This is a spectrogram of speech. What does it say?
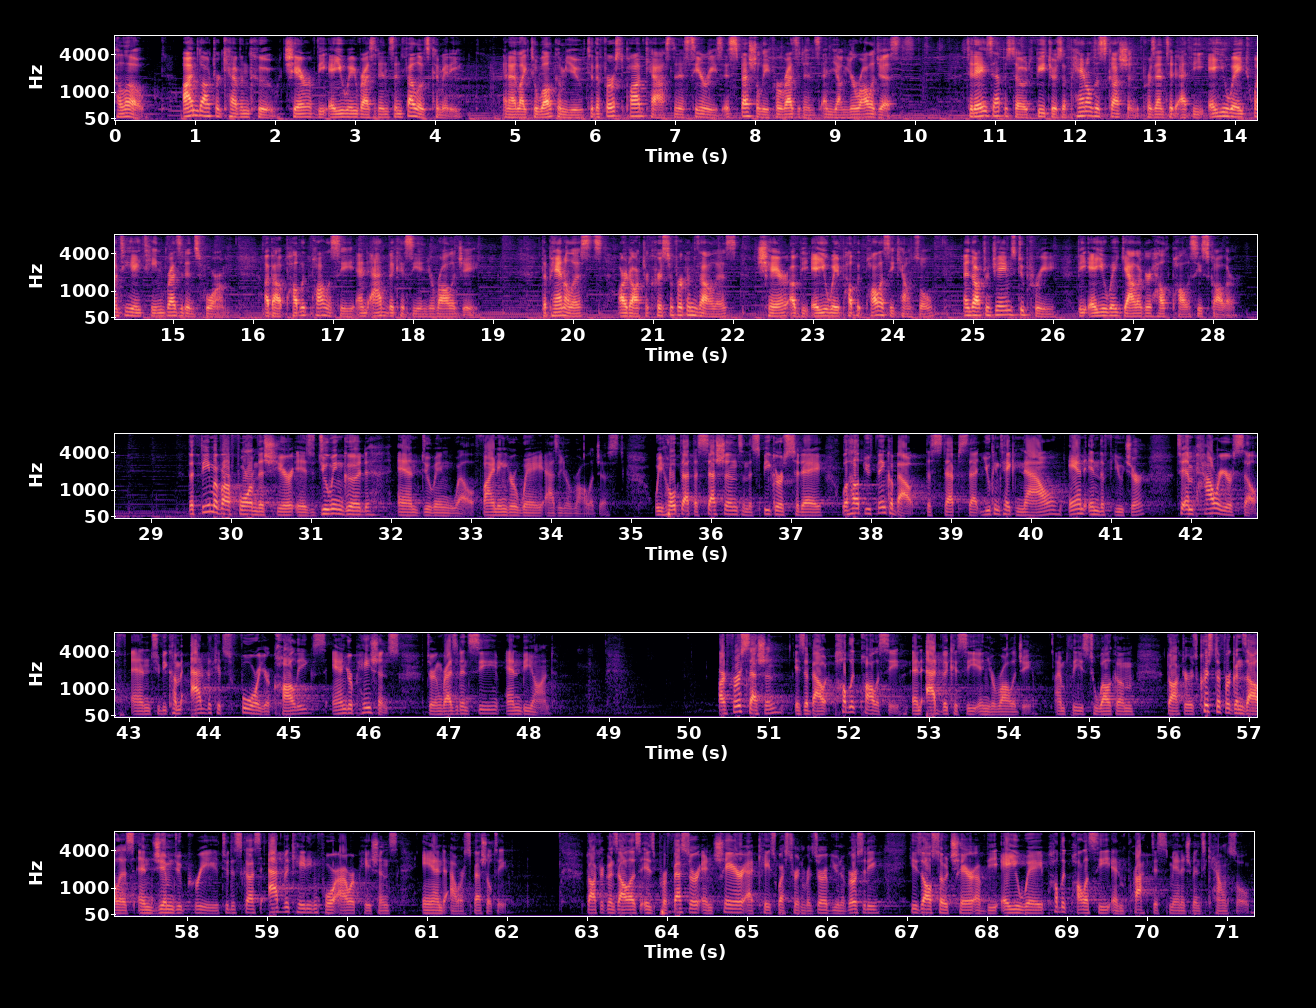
Hello, I'm Dr. Kevin Koo, Chair of the AUA Residents and Fellows Committee, and I'd like to welcome you to the first podcast in a series especially for residents and young urologists. Today's episode features a panel discussion presented at the AUA 2018 Residents Forum about public policy and advocacy in urology. The panelists are Dr. Christopher Gonzalez, Chair of the AUA Public Policy Council, and Dr. James Dupree, the AUA Gallagher Health Policy Scholar. The theme of our forum this year is doing good and doing well, finding your way as a urologist. We hope that the sessions and the speakers today will help you think about the steps that you can take now and in the future to empower yourself and to become advocates for your colleagues and your patients during residency and beyond. Our first session is about public policy and advocacy in urology. I'm pleased to welcome Doctors Christopher Gonzalez and Jim Dupree to discuss advocating for our patients and our specialty. Dr. Gonzalez is professor and chair at Case Western Reserve University. He's also chair of the AUA Public Policy and Practice Management Council.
